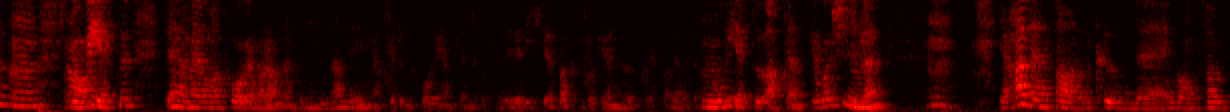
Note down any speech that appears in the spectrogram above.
Mm. Ja. vet du? Det här med om man frågar har du använt den innan? Det är ju en ganska dum fråga egentligen. Det är det viktiga saker så brukar jag ändå upprepa det. Så Mm. Då vet du att den ska vara i kylen. Jag hade en sån kund eh, en gång som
